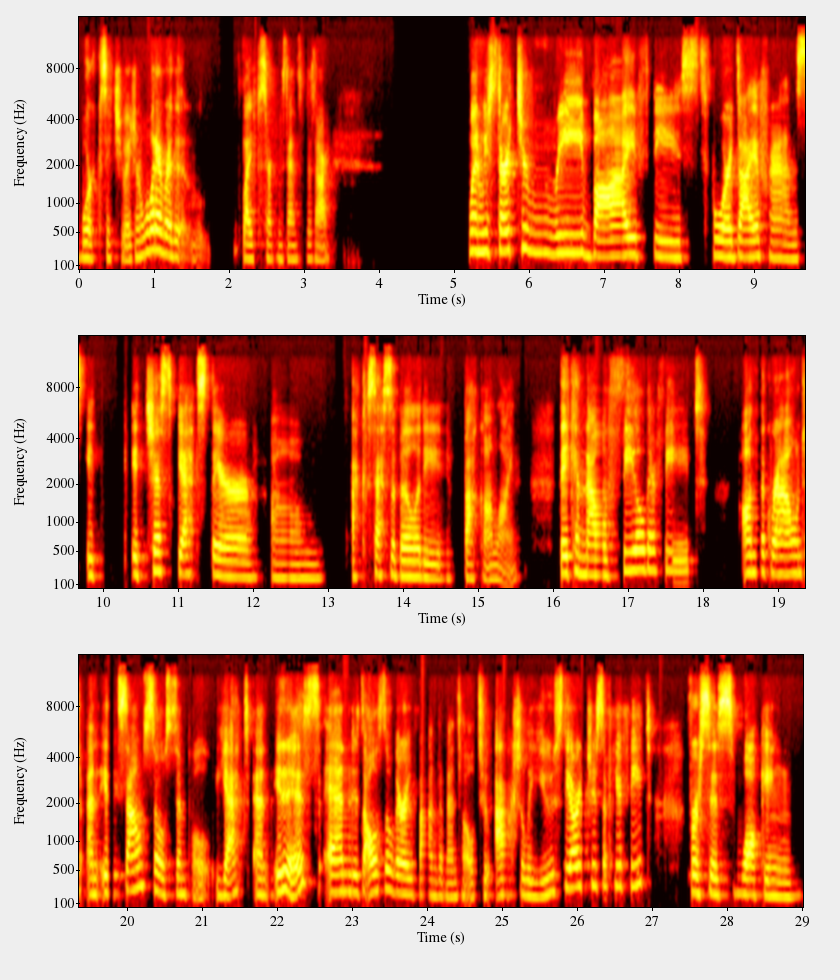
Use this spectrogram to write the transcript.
work situation, or whatever the life circumstances are. When we start to revive these four diaphragms, it it just gets their um, accessibility back online. They can now feel their feet on the ground. And it sounds so simple, yet, and it is. And it's also very fundamental to actually use the arches of your feet versus walking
